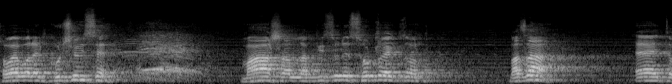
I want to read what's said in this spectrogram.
সবাই বলেন, খুশি হয়েছেন মাশাল্লাহ পিছনে ছোট একজন। বাজান এই তো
